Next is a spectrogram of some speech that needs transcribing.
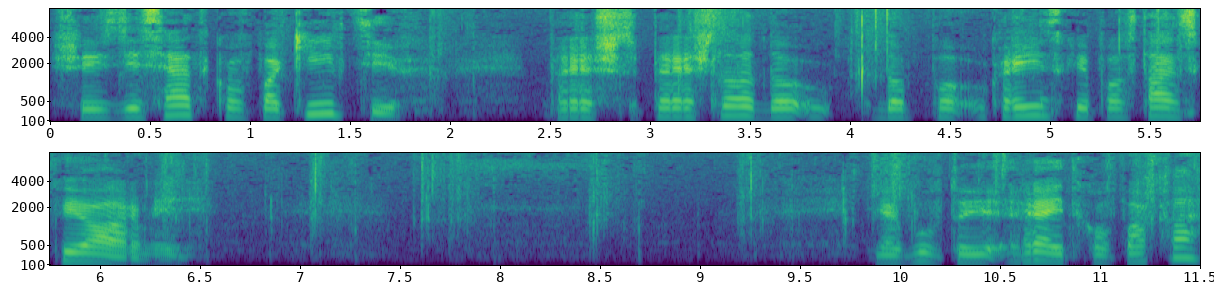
60 ковпаківців перейшло до, до Української повстанської армії. Як був той рейд ковпака,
